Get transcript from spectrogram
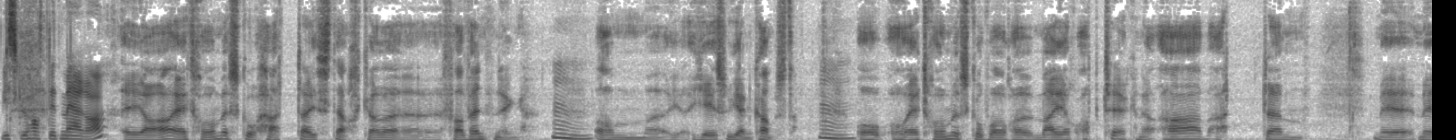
vi skulle hatt litt mer av? Ja, jeg tror vi skulle hatt ei sterkere forventning om eh, Jesu gjenkomst. Og, og jeg tror vi skulle vært mer opptatt av at um, vi,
